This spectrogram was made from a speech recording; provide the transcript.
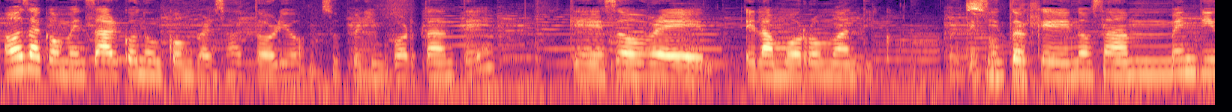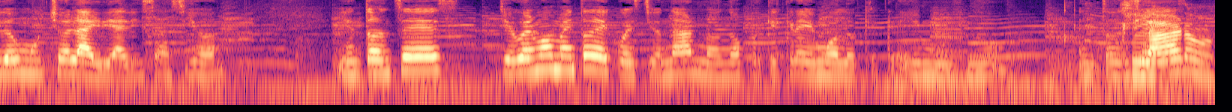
Vamos a comenzar con un conversatorio súper importante que es sobre el amor romántico. Porque siento que nos han vendido mucho la idealización. Y entonces llegó el momento de cuestionarnos, ¿no? ¿Por qué creemos lo que creímos, ¿no? Entonces, claro.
